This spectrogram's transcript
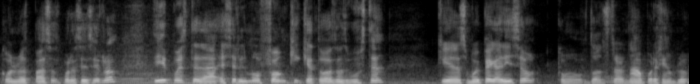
con los pasos, por así decirlo, y pues te da ese ritmo funky que a todos nos gusta, que es muy pegadizo como Don't Start Now, por ejemplo,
